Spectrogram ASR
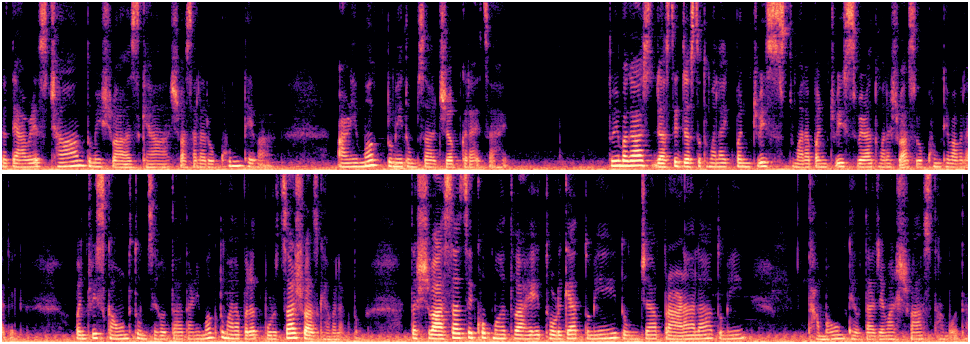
तर त्यावेळेस छान तुम्ही श्वास घ्या. श्वासाला रोखून ठेवा. आणि मग तुम्ही तुमचा जप करायचा आहे. तुम्ही बघा जास्तीत जास्त तुम्हाला एक पंचवीस तुम्हाला पंचवीस वेळा तुम्हाला श्वास रोखून ठेवावा लागेल. पंचवीस काउंट तुमचे होतात आणि मग तुम्हाला परत पुढचा श्वास घ्यावा लागतो. तर श्वासाचे खूप महत्त्व आहे. थोडक्यात तुम्ही तुमच्या प्राणाला तुम्ही थांबवून ठेवता जेव्हा श्वास थांबवता.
